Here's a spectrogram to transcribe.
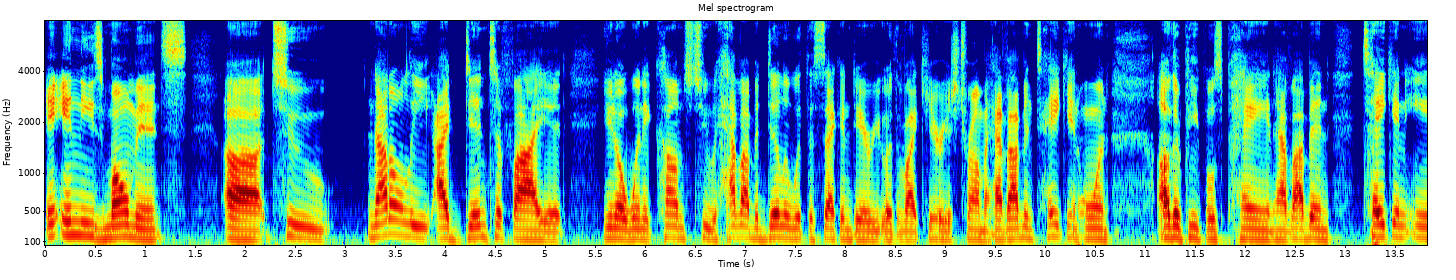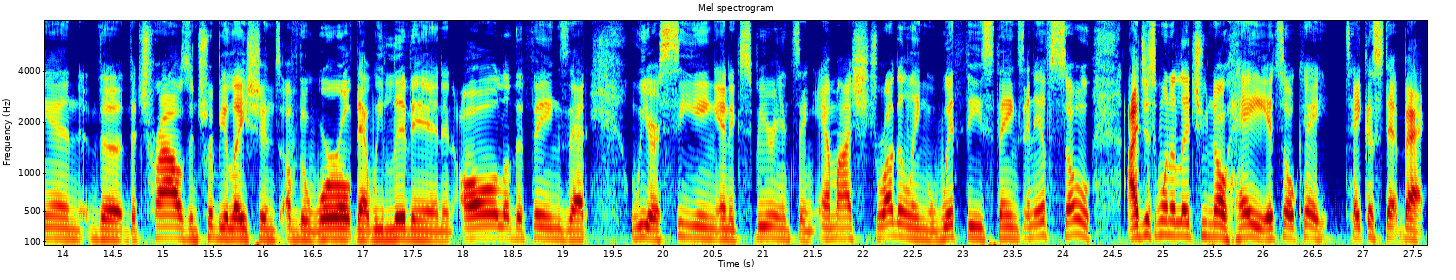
in, in, these moments uh, to not only identify it, you know, when it comes to have I been dealing with the secondary or the vicarious trauma? Have I been taking on other people's pain? Have I been taking in the the trials and tribulations of the world that we live in and all of the things that we are seeing and experiencing? Am I struggling with these things? And if so, I just want to let you know, hey, it's okay. Take a step back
